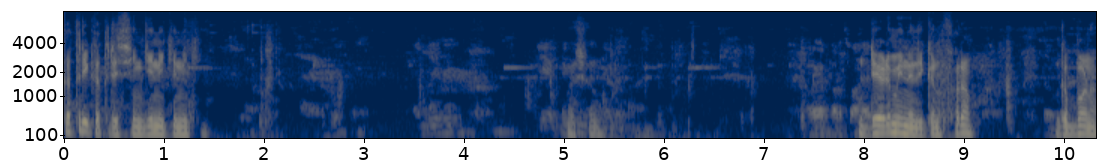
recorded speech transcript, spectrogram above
कतरी कतरी सिंगी निकी निकी। डेढ़ महीने की कन्फर्म गब्बन।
